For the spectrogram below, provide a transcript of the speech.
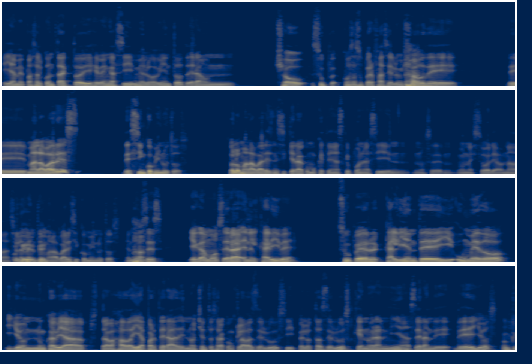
Ella me pasa el contacto y dije, venga, sí, me lo aviento. Era un show, súper- cosa súper fácil, un Ajá. show de, de malabares de cinco minutos. Solo malabares, ni siquiera como que tenías que poner así, no sé, una historia o nada. Solamente ok. malabares cinco minutos. Entonces, llegamos, era en el Caribe, súper caliente y húmedo, y yo nunca había pues, trabajado ahí. Aparte era de noche, entonces era con clavas de luz y pelotas de luz que no eran mías, eran de, de ellos. Ok.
